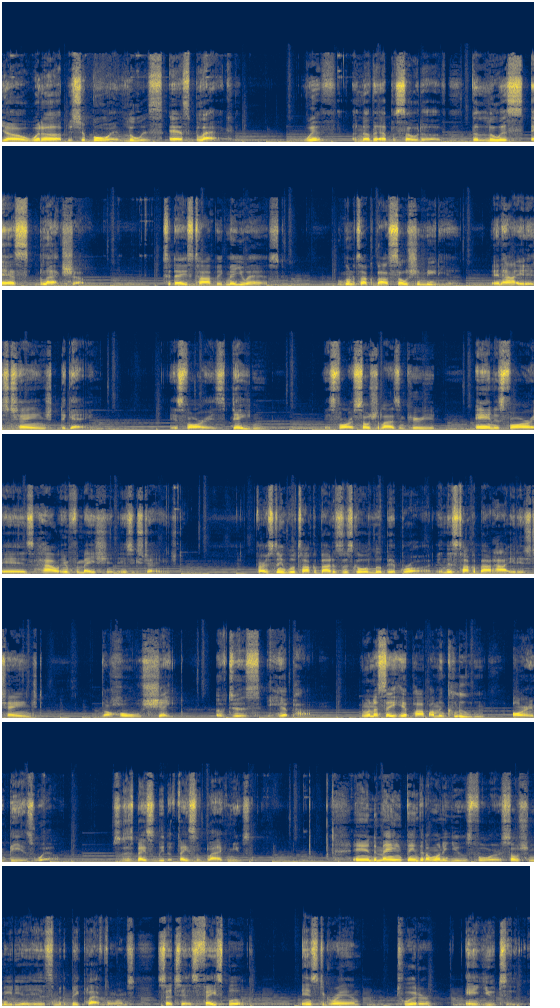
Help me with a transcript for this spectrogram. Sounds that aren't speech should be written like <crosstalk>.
Yo, what up? It's your boy, Louis S. Black, with another episode of The Louis S. Black Show. Today's topic, may you ask? We're going to talk about social media and how it has changed the game. As far as dating, as far as socializing, period, and as far as how information is exchanged. First thing we'll talk about is let's go a little bit broad and let's talk about how it has changed the whole shape of just hip hop. And when I say hip hop, I'm including R&B as well. So this is basically the face of black music. And the main thing that I want to use for social media is some of the big platforms such as Facebook, Instagram, Twitter, and YouTube.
